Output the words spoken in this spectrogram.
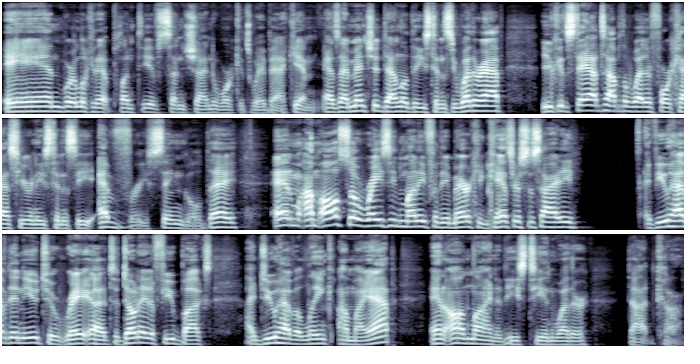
and we're looking at plenty of sunshine to work its way back in. As I mentioned, download the East Tennessee Weather app. You can stay on top of the weather forecast here in East Tennessee every single day. And I'm also raising money for the American Cancer Society. If you have it in you to ra- uh, to donate a few bucks, I do have a link on my app and online at easttnweather.com.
